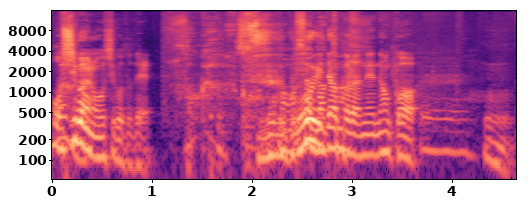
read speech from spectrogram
お芝居のお仕事で。そうかすごいだからねなんかうん。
